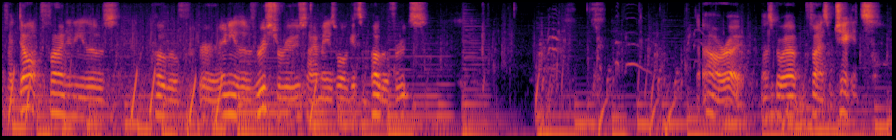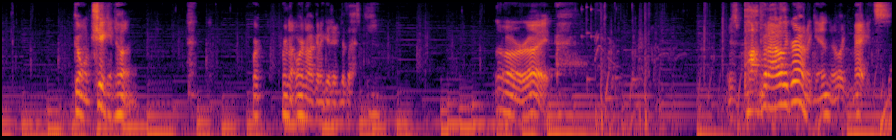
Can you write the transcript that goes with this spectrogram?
If I don't find any of those pogo, or any of those roosteroos, I may as well get some pogo fruits. Alright, let's go out and find some chickens. Going chicken hunting. we're we're not we're not gonna get into that. Alright. Just popping out of the ground again. They're like maggots.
